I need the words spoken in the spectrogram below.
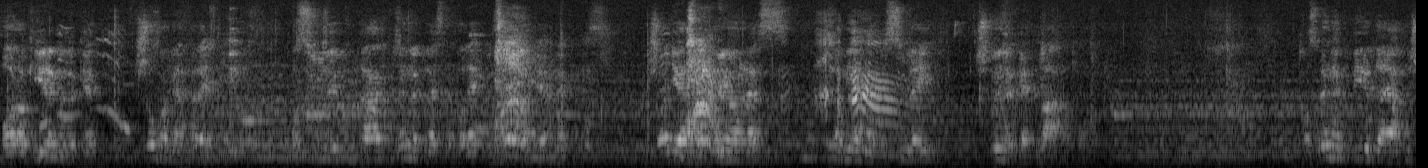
Arra kérem önöket, soha ne felejtjék, a szülők után önök lesznek a legközelebb a gyermekhez. És a gyermek olyan lesz, amilyennek a szüleit, és önöket látják. Az önök példáját is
